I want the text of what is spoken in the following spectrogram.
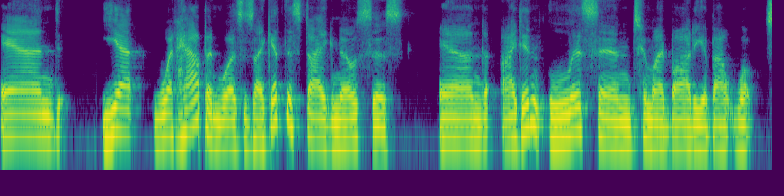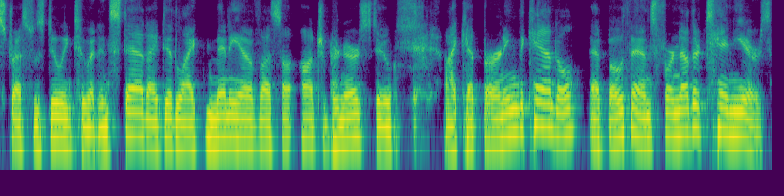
And yet what happened was is I get this diagnosis and I didn't listen to my body about what stress was doing to it. Instead, I did like many of us entrepreneurs do. I kept burning the candle at both ends for another 10 years.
